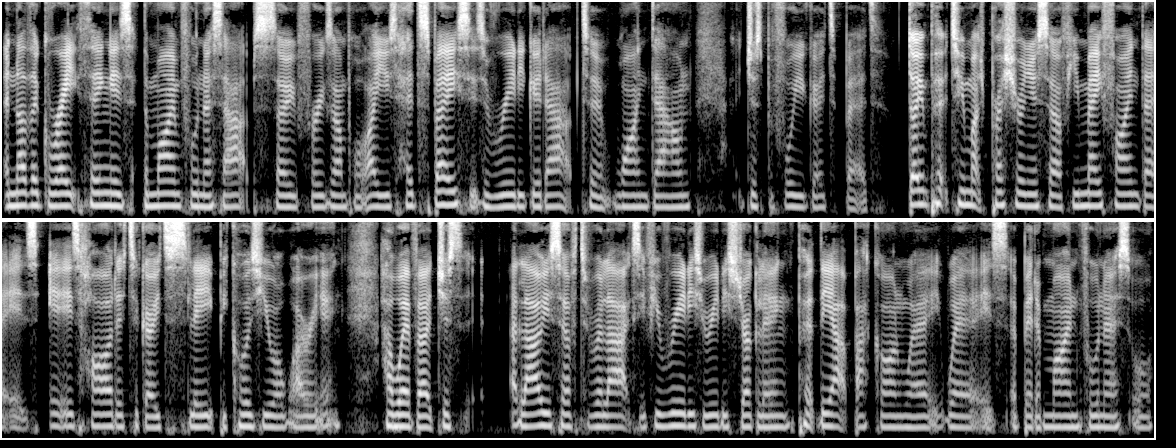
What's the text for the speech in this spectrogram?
Another great thing is the mindfulness apps. So, for example, I use Headspace. It's a really good app to wind down just before you go to bed. Don't put too much pressure on yourself. You may find that it's it is harder to go to sleep because you are worrying. However, just allow yourself to relax. If you're really, really struggling, put the app back on where where it's a bit of mindfulness or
